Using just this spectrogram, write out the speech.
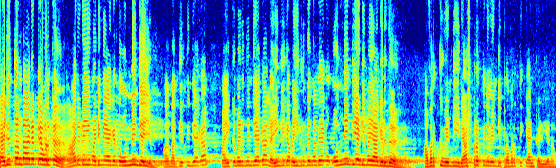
കരുത്തുണ്ടാകട്ടെ അവർക്ക്. ആരുടെയും അടിമയാകരുത്. ഒന്നിന്റെയും. മദ്യത്തിന്റെ ആകാം മയക്കുമരുന്നിന്റെ ആകാം ലൈംഗിക വൈകൃതങ്ങളുടെ ആകാം ഒന്നിന്റെ അടിമയാകരുത്. അവർക്ക് വേണ്ടി രാഷ്ട്രത്തിന് വേണ്ടി പ്രവർത്തിക്കാൻ കഴിയണം.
